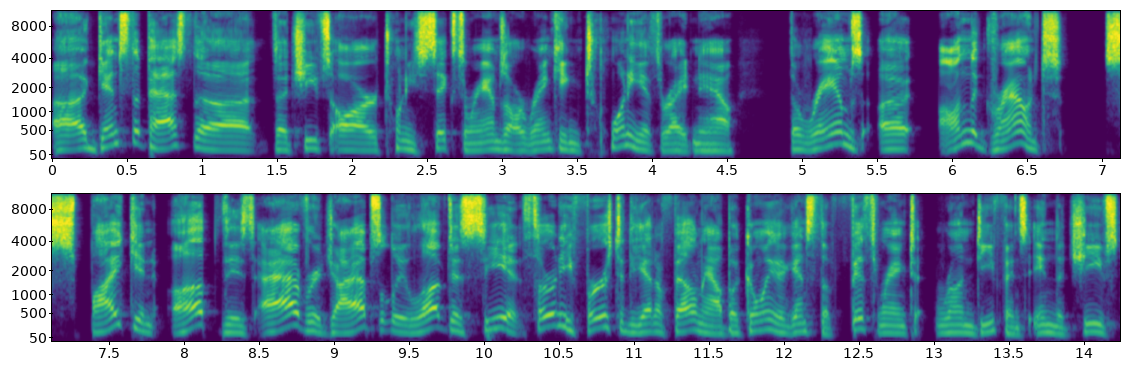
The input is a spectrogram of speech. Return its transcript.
Uh, against the pass, the, the Chiefs are 26th. The Rams are ranking 20th right now. The Rams uh, on the ground spiking up this average. I absolutely love to see it. 31st in the NFL now, but going against the fifth ranked run defense in the Chiefs.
